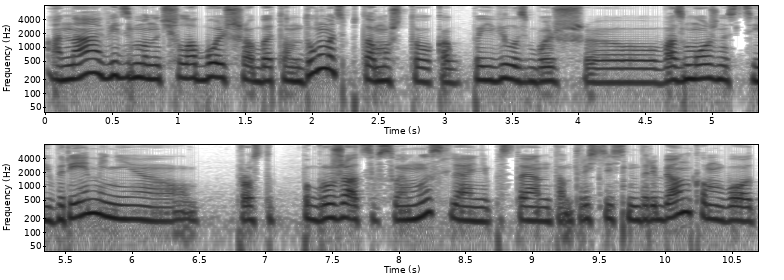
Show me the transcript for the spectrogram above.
она, видимо, начала больше больше об этом думать, потому что как бы появилось больше э, возможностей и времени э, просто погружаться в свои мысли, а не постоянно там трястись над ребенком. Вот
